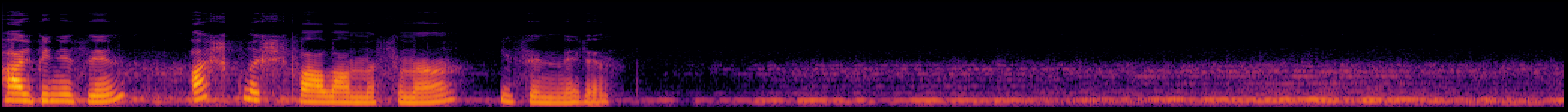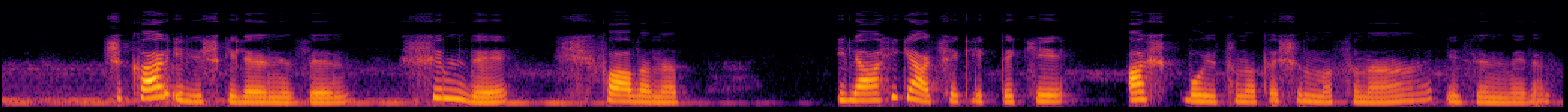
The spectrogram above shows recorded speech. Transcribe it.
Kalbinizin aşkla şifalanmasına izin verin. Çıkar ilişkilerinizin şimdi şifalanıp ilahi gerçeklikteki aşk boyutuna taşınmasına izin verin.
